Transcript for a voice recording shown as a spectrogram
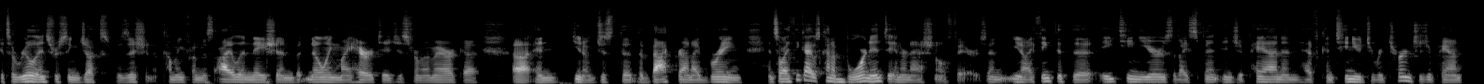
it's a real interesting juxtaposition of coming from this island nation, but knowing my heritage is from America uh, and, you know, just the, the background I bring. And so I think I was kind of born into international affairs. And, you know, I think that the 18 years that I spent in Japan and have continued to return to Japan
